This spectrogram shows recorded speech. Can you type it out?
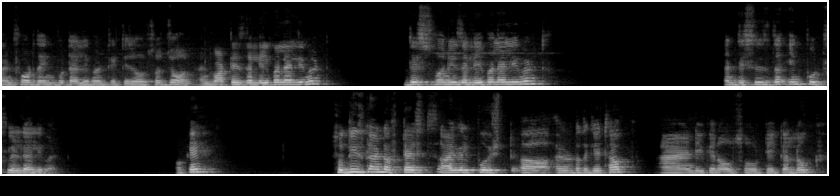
and for the input element it is also john and what is the label element? This one is a label element. And this is the input field element. Okay? So these kind of tests i will push uh, the github. And you can also take a look.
